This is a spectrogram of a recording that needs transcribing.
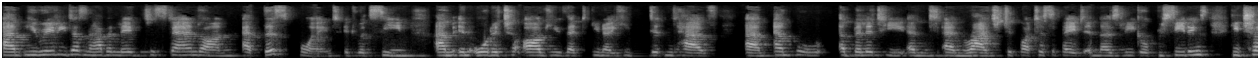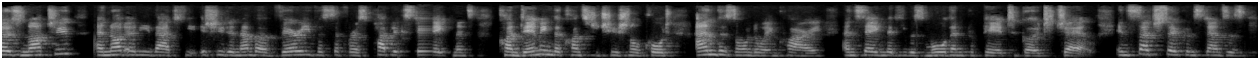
Um, he really doesn't have a leg to stand on at this point, it would seem, um, in order to argue that you know he didn't have um, ample ability and, and right to participate in those legal proceedings. He chose not to. And not only that, he issued a number of very vociferous public statements condemning the Constitutional Court and the Zondo inquiry and saying that he was more than prepared to go to jail. In such circumstances,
